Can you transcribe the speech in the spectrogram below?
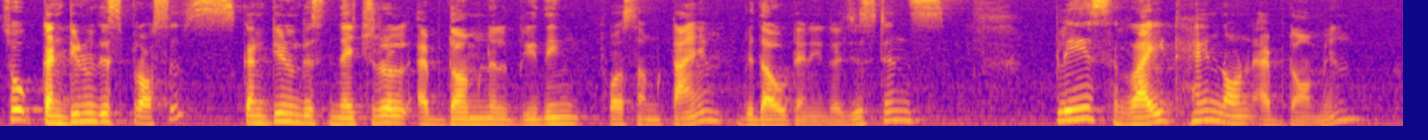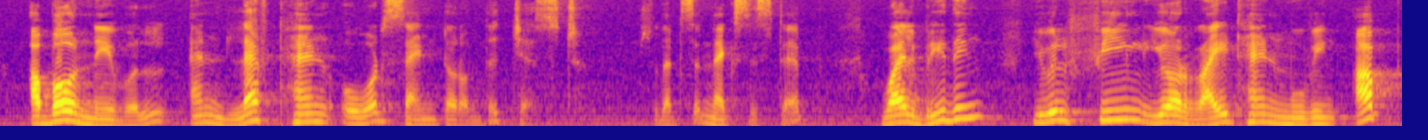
So, continue this process, continue this natural abdominal breathing for some time without any resistance. Place right hand on abdomen above navel and left hand over center of the chest. So, that is the next step. While breathing, you will feel your right hand moving up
